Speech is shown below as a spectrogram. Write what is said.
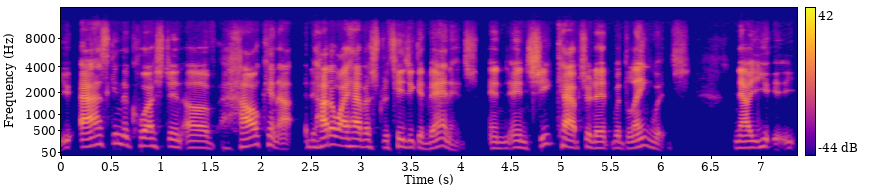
you asking the question of how can I, how do I have a strategic advantage? And and she captured it with language. Now you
